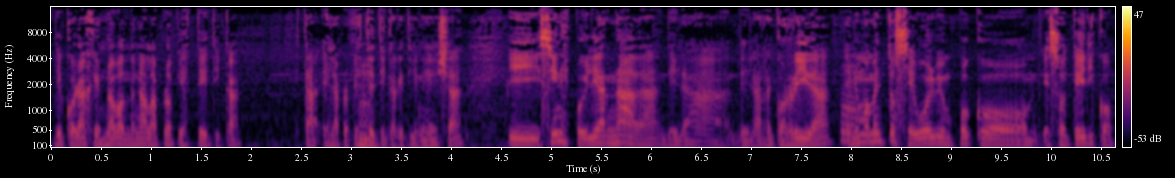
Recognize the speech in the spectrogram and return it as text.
de coraje es no abandonar la propia estética. Esta es la propia Mm. estética que tiene ella. Y sin spoilear nada de la, de la recorrida, en un momento se vuelve un poco esotérico,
